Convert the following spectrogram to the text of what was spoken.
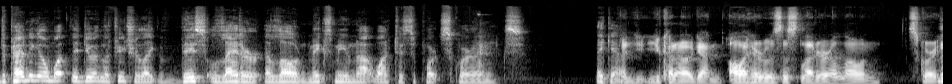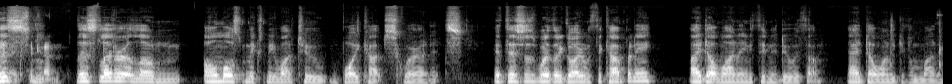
depending on what they do in the future like this letter alone makes me not want to support square enix Uh, again You, you cut it out again. All I heard was this letter alone. Square This Enix again. this letter alone almost makes me want to boycott square enix if this is where they're going with the company i don't want anything to do with them i don't want to give them money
